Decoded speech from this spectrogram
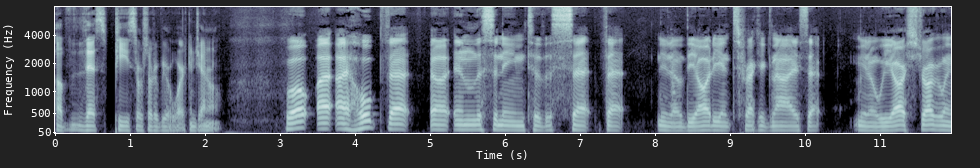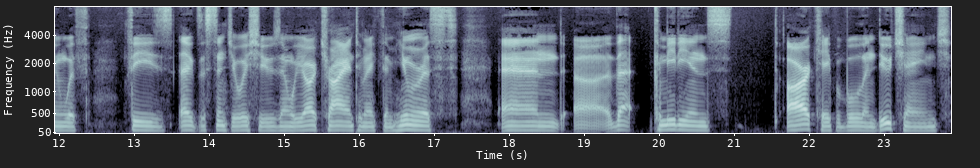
of this piece or sort of your work in general? Well, I, I hope that uh, in listening to the set, that you know the audience recognize that you know we are struggling with these existential issues, and we are trying to make them humorous, and uh, that comedians are capable and do change.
